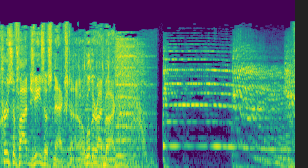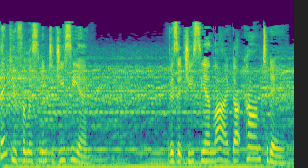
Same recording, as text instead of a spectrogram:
crucified Jesus next. Uh, we'll be right back. Thank you for listening to GCN. Visit GCNlive.com today.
